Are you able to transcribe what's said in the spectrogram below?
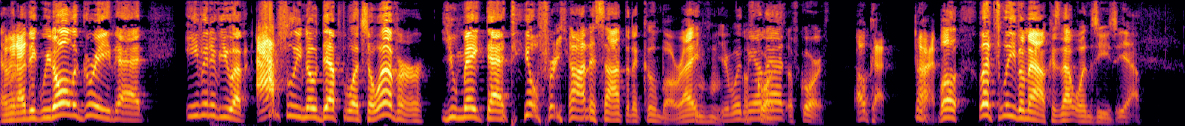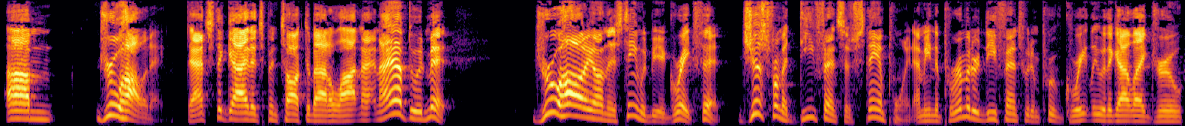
I mean, I think we'd all agree that even if you have absolutely no depth whatsoever, you make that deal for Giannis Antetokounmpo, right? Mm-hmm. You're with of me course, on that? Of course. Okay. All right. Well, let's leave him out because that one's easy. Yeah. Um, Jrue Holiday. That's the guy that's been talked about a lot. And I, and I have to admit, Jrue Holiday on this team would be a great fit just from a defensive standpoint. I mean, the perimeter defense would improve greatly with a guy like Jrue.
